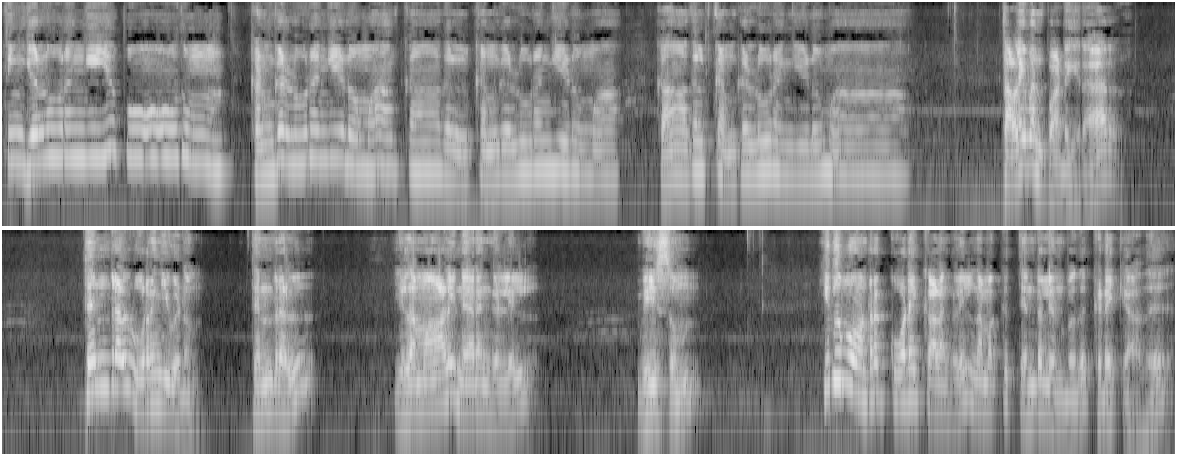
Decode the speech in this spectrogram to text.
திங்கள் உறங்கிய போதும் கண்கள் உறங்கிடுமா காதல் கண்கள் உறங்கிடுமா காதல் கண்கள் உறங்கிடுமா? தலைவன் பாடுகிறார் தென்றல் உறங்கிவிடும். தென்றல் இளமாலை நேரங்களில் வீசும். இது போன்ற கோடை காலங்களில் நமக்கு தென்றல் என்பது கிடைக்காது.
